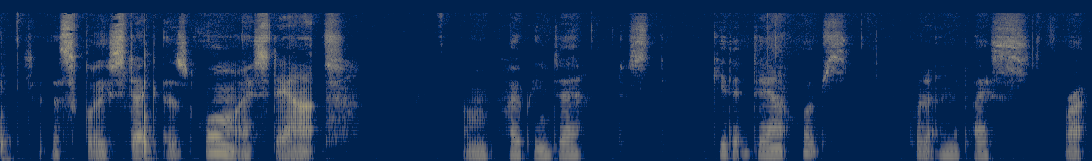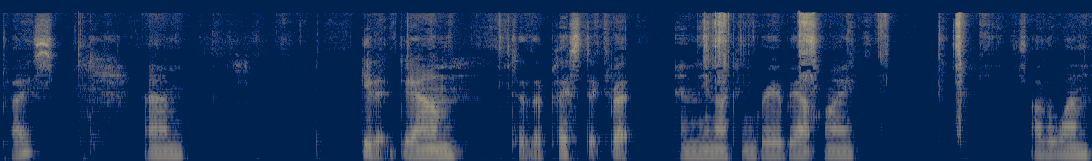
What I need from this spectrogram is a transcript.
So this glue stick is almost out. I'm hoping to get it down, whoops, put it in the place, right place, um, get it down to the plastic bit and then I can grab out my other one.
